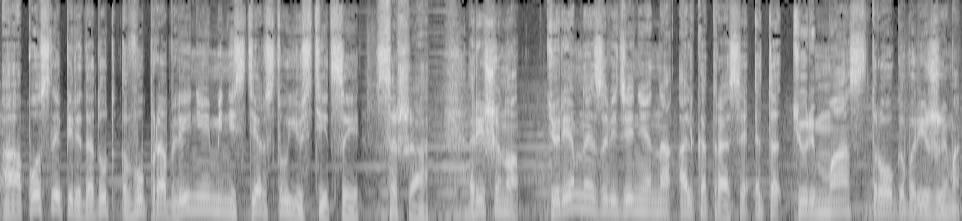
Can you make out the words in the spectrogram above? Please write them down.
а после передадут в управление Министерству юстиции США. Решено Тюремное заведение на Алькатрасе – это тюрьма строгого режима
